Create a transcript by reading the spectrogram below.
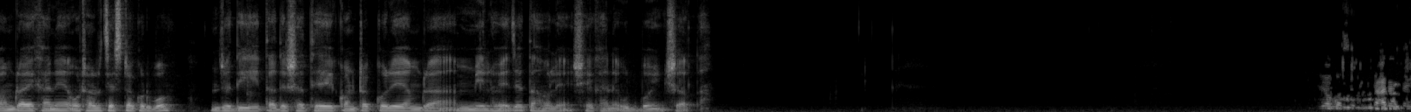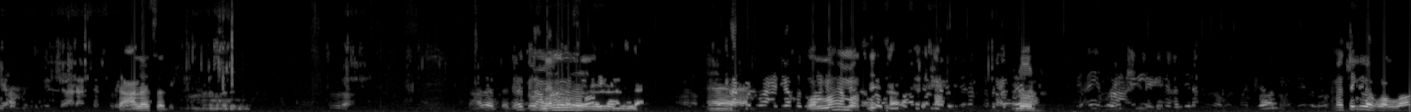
আমরা এখানে ওঠার চেষ্টা করব যদি তাদের সাথে কন্ট্যাক্ট করে আমরা মিল হয়ে যায় তাহলে সেখানে উঠবো ইনশাল্লাহ تعالى يا صديقي تعالى يا والله ما طلعت دول ما تقلق والله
